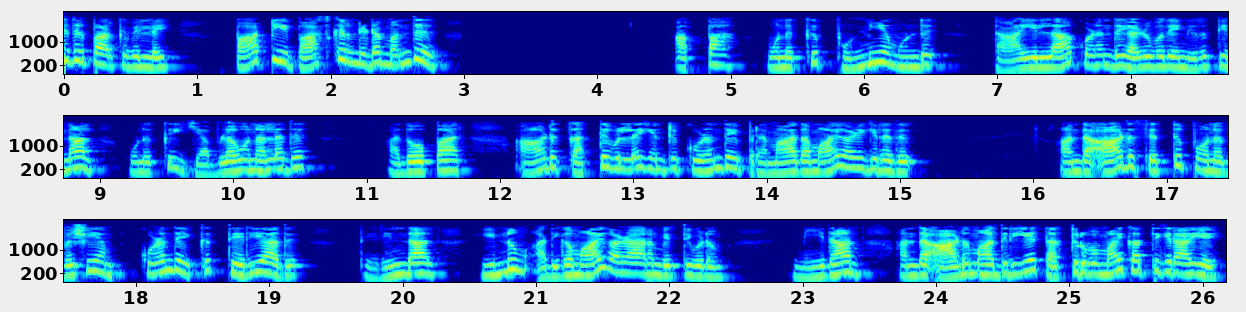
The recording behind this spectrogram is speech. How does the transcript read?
எதிர்பார்க்கவில்லை. பாட்டி பாஸ்கரனிடம் வந்து அப்பா உனக்கு புண்ணியம் உண்டு. தாயில்லா குழந்தை அழுவதை நிறுத்தினால் உனக்கு எவ்வளவு நல்லது? அதோ பார் ஆடு கத்துவில்லை என்று குழந்தை பிரமாதமாய் அழுகிறது. அந்த ஆடு செத்து போன விஷயம் குழந்தைக்கு தெரியாது. தெரிந்தால் இன்னும் அதிகமாய் அழ ஆரம்பித்துவிடும். நீதான் அந்த ஆடு மாதிரியே தத்ரூபமாய் கத்துகிறாயே.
